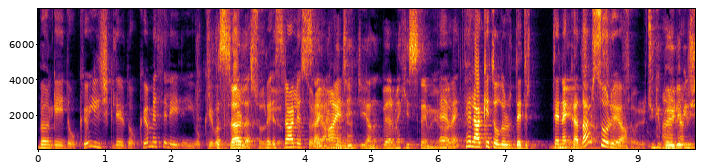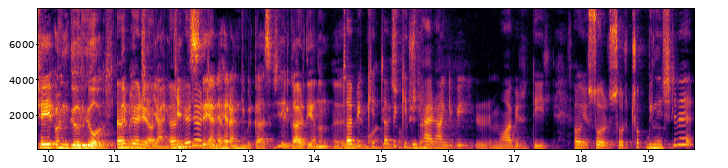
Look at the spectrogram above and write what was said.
bölgeyi de okuyor, ilişkileri de okuyor, meseleyi de iyi okuyor. ısrarla soruyor. Ve ısrarla soruyor, Sayın Akıncı aynen. hiç yanıt vermek istemiyor. Evet, felaket olur dedirtene Neye kadar soruyor. soruyor. Çünkü böyle Aynen. bir şeyi öngörüyor, demek Öngörüyor, ki. Yani öngörüyor kendisi de yani tabii. herhangi bir gazeteci değil, Guardian'ın e, bir Tabii ki muhabiri tabii ki sonuçta. değil herhangi bir muhabir değil. O soru soru çok bilinçli ve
